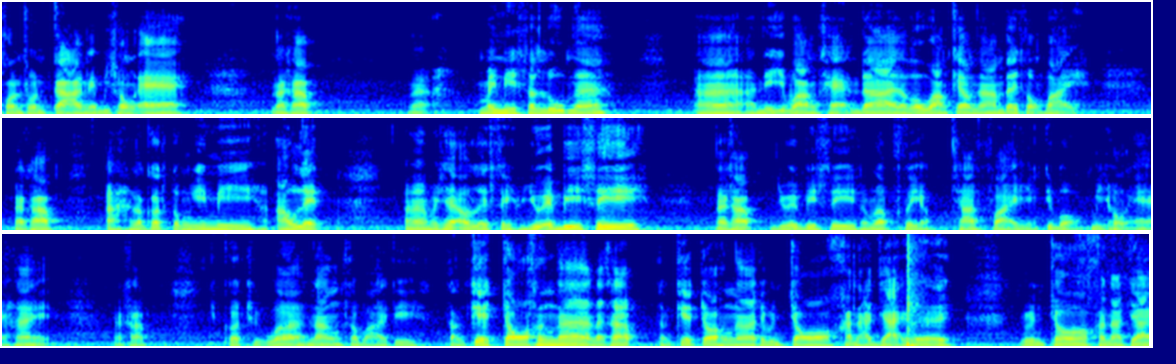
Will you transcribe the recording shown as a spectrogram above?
คอนโซลกลางเนี่ยมีช่องแอร์นะครับนะไม่มีสลูปนะอ่าอันนี้วางแขนได้แล้วก็วางแก้วน้ำได้สองใบ นะครับอะแล้วก็ตรงนี้มี outlet อ่าไม่ใช่ outlet สิ USB-C นะครับ USB-C สำหรับเสียบชาร์จไฟอย่างที่บอกมีช่องแอร์ให้นะครับ ก็ถือว่านั่งสบายดี สังเกตจอข้างหน้านะครับ สังเกตจอข้างหน้าจะเป็นจอขนาดใหญ่เลย จะเป็นจอขนาดใหญ่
